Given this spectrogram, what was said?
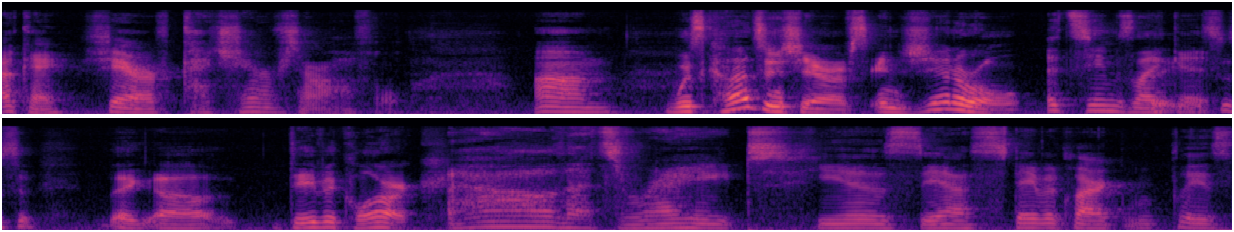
Okay, sheriff. God, sheriffs are awful. Um Wisconsin sheriffs in general. it seems like it. like uh, David Clarke. Oh, that's right. He is. Yes, David Clarke. Please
